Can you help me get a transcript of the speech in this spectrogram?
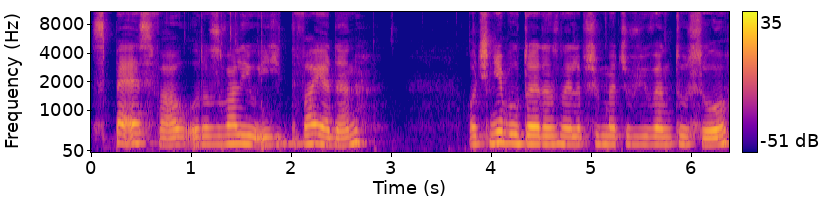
z PSV rozwalił ich 2-1. Choć nie był to jeden z najlepszych meczów Juventusu.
